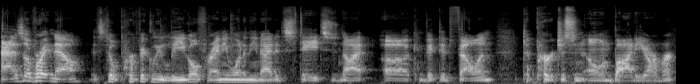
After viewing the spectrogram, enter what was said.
as of right now, it's still perfectly legal for anyone in the United States who's not a convicted felon to purchase and own body armor.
